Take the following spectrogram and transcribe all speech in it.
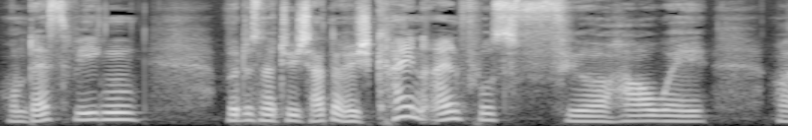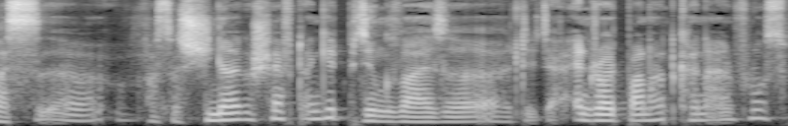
Und deswegen wird es natürlich, hat natürlich keinen Einfluss für Huawei, was, äh, was das China-Geschäft angeht, beziehungsweise äh, der Android-Bahn hat keinen Einfluss.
